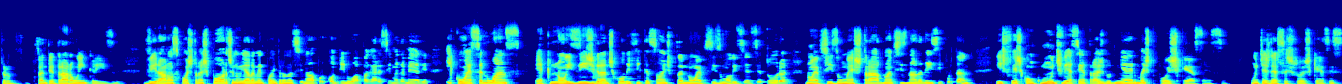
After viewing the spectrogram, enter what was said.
portanto, entraram em crise, viraram-se para os transportes, nomeadamente para o internacional, porque continua a pagar acima da média. E com essa nuance, é que não exige grandes qualificações. Portanto, não é preciso uma licenciatura, não é preciso um mestrado, não é preciso nada disso. E, portanto, isto fez com que muitos viessem atrás do dinheiro, mas depois esquecem-se. Muitas dessas pessoas esquecem-se.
